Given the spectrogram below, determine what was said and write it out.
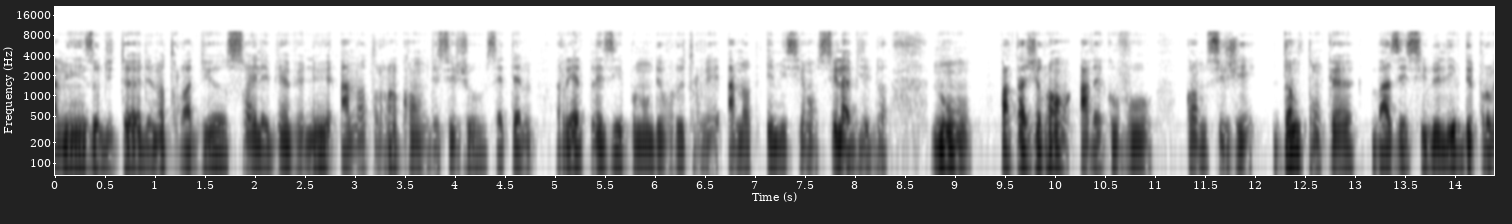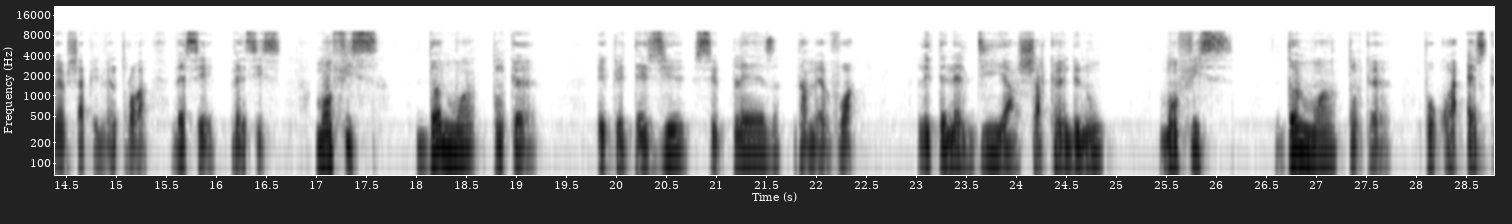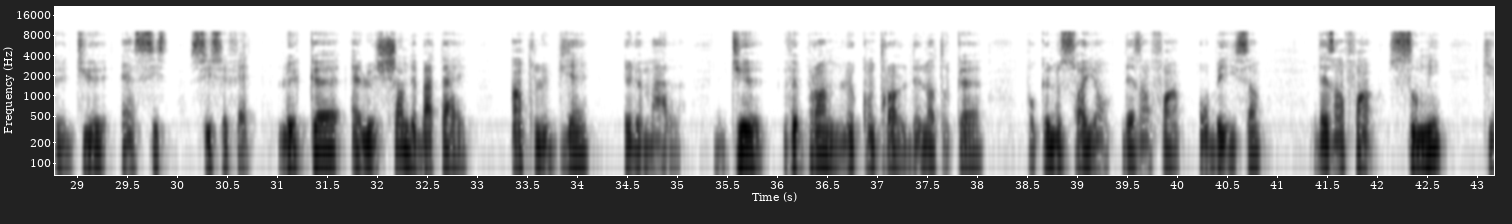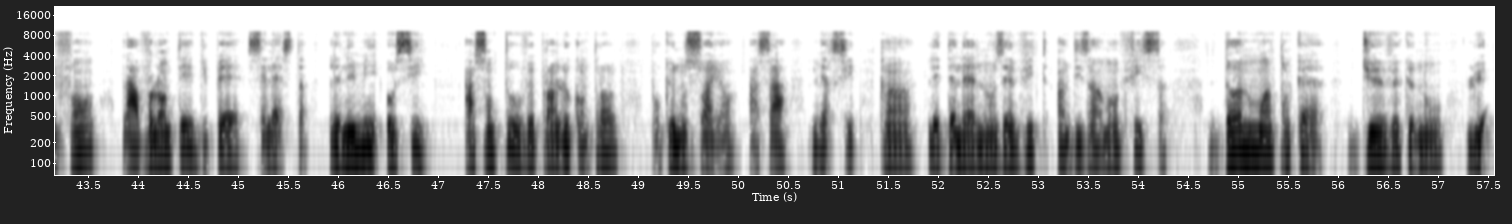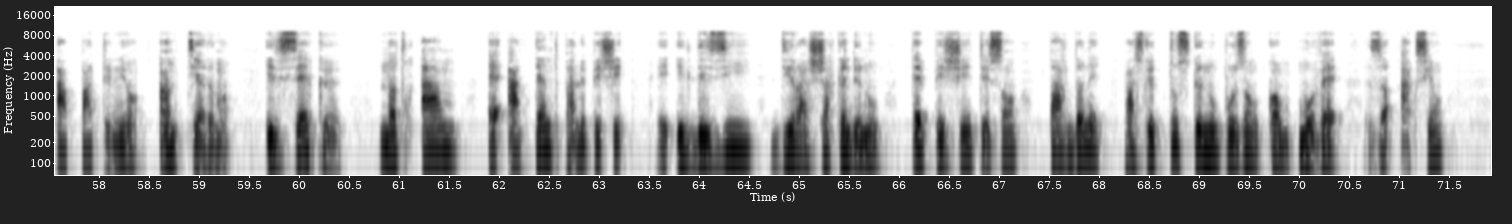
Amis auditeurs de notre radio, soyez les bienvenus à notre rencontre de ce jour. C'est un réel plaisir pour nous de vous retrouver à notre émission sur la Bible. Nous partagerons avec vous comme sujet Donne ton cœur, basé sur le livre de Proverbes chapitre 23, verset 26. Mon fils, donne-moi ton cœur, et que tes yeux se plaisent dans mes voies. L'Éternel dit à chacun de nous, Mon fils, donne-moi ton cœur. Pourquoi est-ce que Dieu insiste sur ce fait? Le cœur est le champ de bataille entre le bien et le mal. Dieu veut prendre le contrôle de notre cœur pour que nous soyons des enfants obéissants, des enfants soumis qui font la volonté du Père céleste. L'ennemi aussi, à son tour, veut prendre le contrôle pour que nous soyons à sa merci. Quand l'Éternel nous invite en disant, mon fils, donne-moi ton cœur, Dieu veut que nous lui appartenions entièrement. Il sait que notre âme est atteinte par le péché et il désire dire à chacun de nous, tes péchés te sont pardonnés. Parce que tout ce que nous posons comme mauvaises actions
